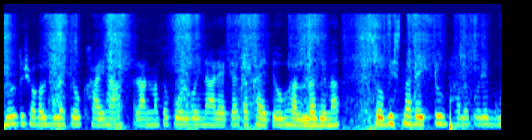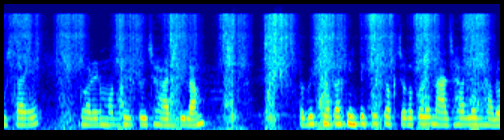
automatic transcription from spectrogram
যেহেতু সকালবেলা কেউ খায় না, রান্না তো করবোই না, আর একা একা খাইতেও ভালো লাগে না। তো বিছনাটা একটু ভালো করে গুছায়ে ঘরের মধ্যে একটু ঝাড় দিলাম। তো বিছনাটা কিন্তু একটু চকচকা করে না ঝাড়লে ভালো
